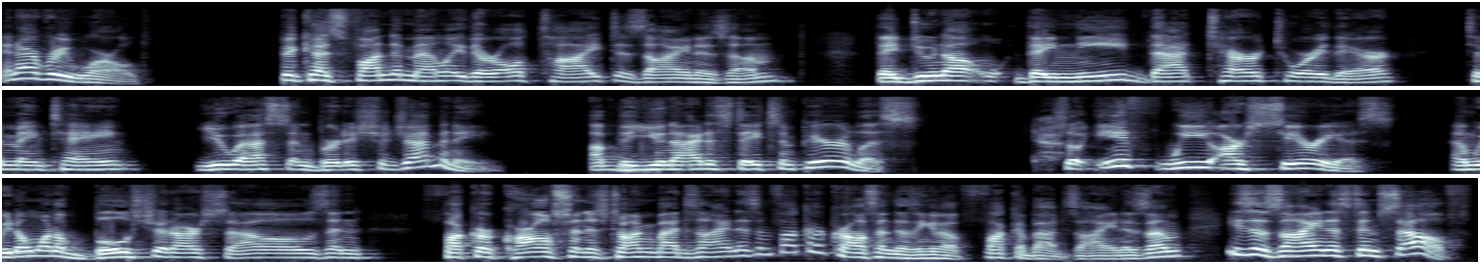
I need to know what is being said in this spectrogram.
in every world. Because fundamentally they're all tied to Zionism. They do not they need that territory there to maintain US and British hegemony of the mm-hmm. United States imperialists. So if we are serious and we don't want to bullshit ourselves and fucker Carlson is talking about Zionism, fucker Carlson doesn't give a fuck about Zionism. He's a Zionist himself.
